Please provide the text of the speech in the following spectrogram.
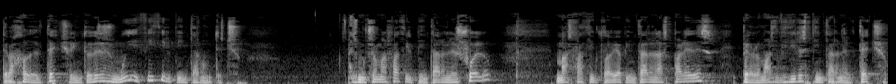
debajo del techo, y entonces es muy difícil pintar un techo. Es mucho más fácil pintar en el suelo, más fácil todavía pintar en las paredes, pero lo más difícil es pintar en el techo.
